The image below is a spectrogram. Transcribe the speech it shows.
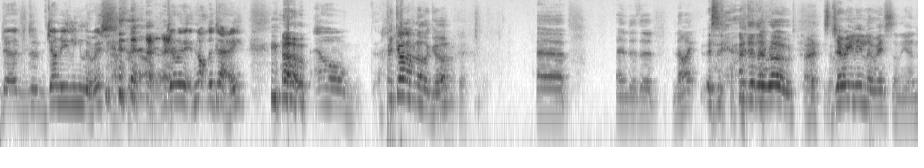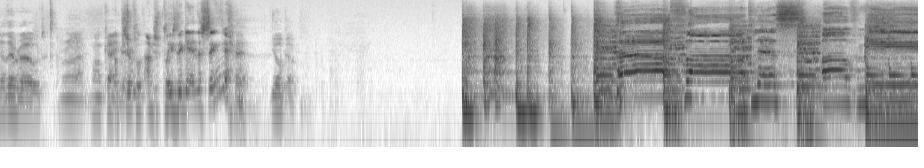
Yeah. D- D- Johnny Lee Lewis. yeah. Johnny, not the day. No. Oh. We can't have another go. Okay. Uh, end of the night. It's the end of the road. It's Jerry Lee Lewis on the end of the road. Right. Okay. I'm just, pl- I'm just pleased they're getting the singer. Your go. How thoughtless of me.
